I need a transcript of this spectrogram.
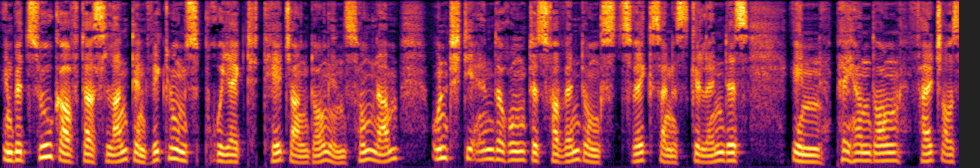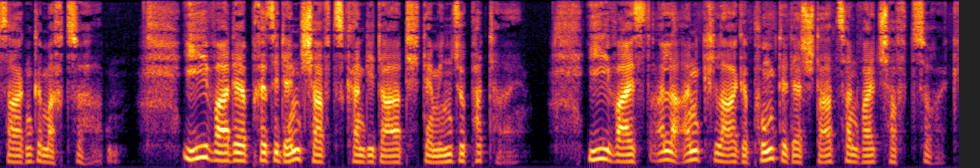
in Bezug auf das Landentwicklungsprojekt Taejangdong in Songnam und die Änderung des Verwendungszwecks seines Geländes in Pehyondong Falschaussagen gemacht zu haben. I war der Präsidentschaftskandidat der Minju-Partei. I weist alle Anklagepunkte der Staatsanwaltschaft zurück.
